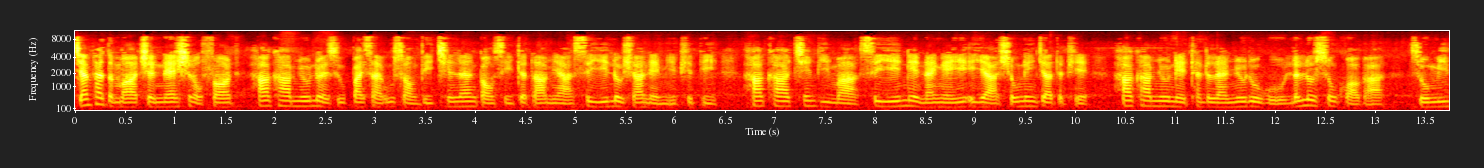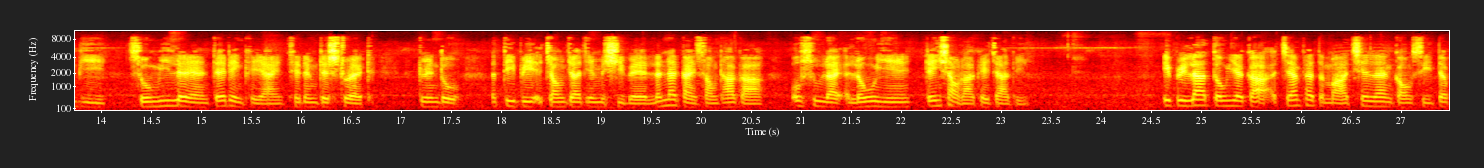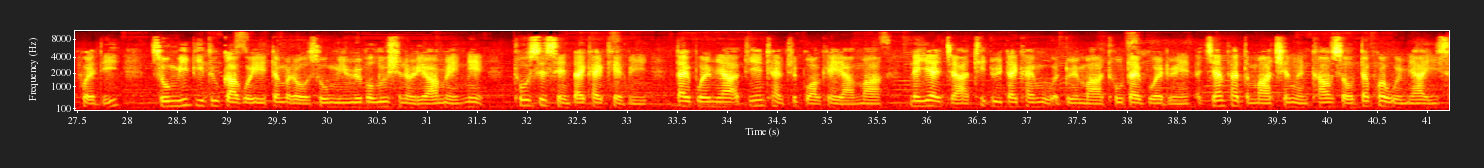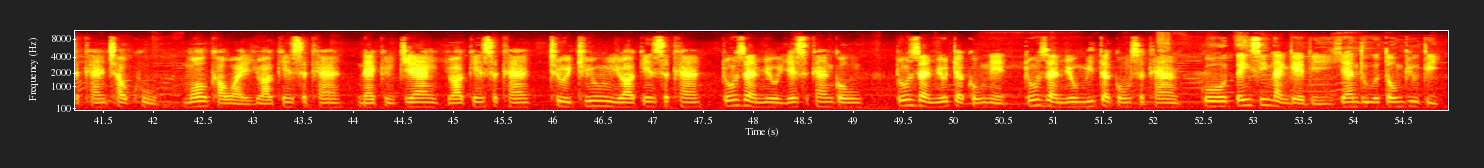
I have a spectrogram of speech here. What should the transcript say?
အကြမ်းဖက်သမားချင်း National Front ဟာခါမျိုးနွယ်စုပိုက်ဆိုင်ဥဆောင်သည့် ချင်းလန်းကောင်စီတပ်သားများ စစ်ရေးလှုပ်ရှားနေမည်ဖြစ်ပြီးဟာခါချင်းပြည်မှစစ်ရေးနှင့် နိုင်ငံရေးအရာရှုံးနိမ့်ကြသဖြင့် ဟာခါမျိုးနှင့် ထန်တလန်မျိုးတို့ကို လက်လွတ်စွန့်ခွာကာ ဇိုမီပြည် ဇိုမီလက်ရန်တဲတိန်ခရိုင် Tedem District တွင်သို့အတိပေးအကြောင်းကြားခြင်းမရှိဘဲ လက်နက်ကင်ဆောင်ထားကာ အုပ်စုလိုက် အလုံးအရင်တင်းရှောင်လာခဲ့ကြသည် ဧပြီလ3ရက်ကအကြမ်းဖက်သမားချင်းလန်းကောင်စီတပ်ဖွဲ့သည်ဇိုမီပြည်သူ့ကာကွယ်ရေးတပ်မတော်ဇိုမီ Revolutionary Army နှင့်ထိုးစစ်ဆင်တိုက်ခိုက်ခဲ့ပြီးတိုက်ပွဲများအပြင်းထန်ဖြစ်ပွားခဲ့ရာမှာနှစ်ရက်ကြာထိတွေ့တိုက်ခိုက်မှုအတွင်းမှာထိုးတိုက်ပွဲတွင်အကြမ်းဖက်သမားချင်းလန်းကောင်စီတပ်ဖွဲ့ဝင်များ၏စခန်း6ခုမော်ခဝိုင်ရွာကင်းစခန်းနက်ကကြန်ရွာကင်းစခန်းထူထူးရွာကင်းစခန်းတွန်းဆန်မြို့ရဲစခန်းကုန်း တွန်းဆန်မျိုးတက်ကုန်းနှင့်တွန်းဆန်မျိုးမိတက်ကုန်းစခန်းကိုသိမ်းဆည်းနိုင်ခဲ့သည့်ရန်သူအုံပြုသည့်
